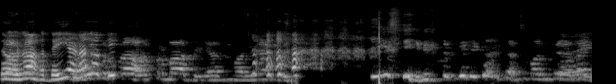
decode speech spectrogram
ਤੇ ਉਹ ਰੱਖਦੇ ਹੀ ਆ ਨਾ ਲੋਕੀ। ਪ੍ਰਭਾਵ ਪ੍ਰਭਾਵ ਪਿਆ ਸਮਾਨ ਵੀ ਰੱਖਦੇ ਕੀ ਸੀਨ ਕਰਕੇ ਨਹੀਂ ਕਰਦਾ ਸਮਾਨ ਤੇਰਾ ਭਾਈ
